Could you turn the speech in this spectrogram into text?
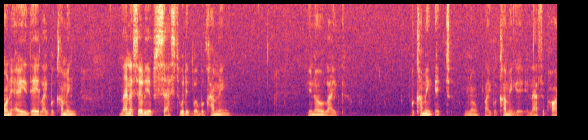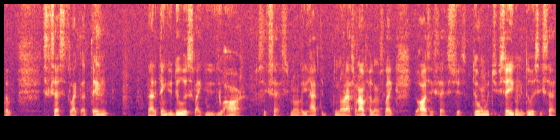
on it every day, like becoming not necessarily obsessed with it, but becoming, you know, like becoming it, you know, like becoming it, and that's a part of success. Is like a thing, not a thing you do. It's like you you are success. You know, like you have to. You know, that's what I'm feeling. It's like you are success. Just doing what you say you're gonna do is success.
